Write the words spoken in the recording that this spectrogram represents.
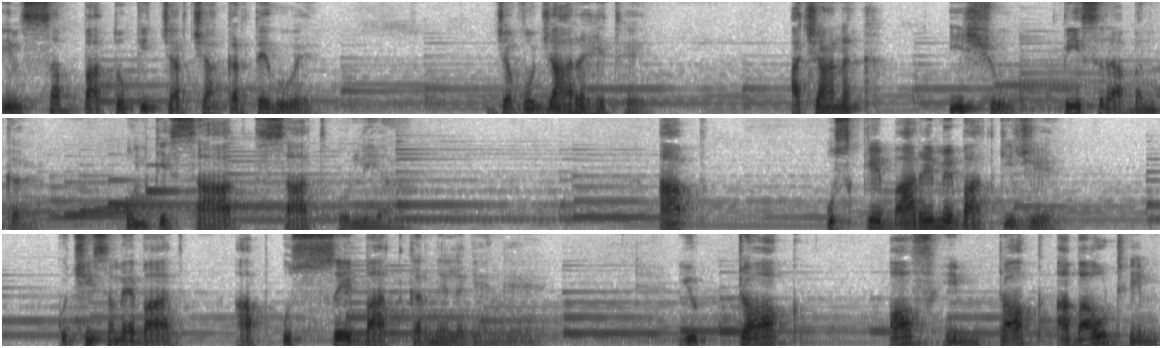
इन सब बातों की चर्चा करते हुए, जब वो जा रहे थे, अचानक यीशु तीसरा बनकर उनके साथ साथ हो लिया। आप उसके बारे में बात कीजिए। कुछ ही समय बाद आप उससे बात करने लगेंगे। You talk of him talk about him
